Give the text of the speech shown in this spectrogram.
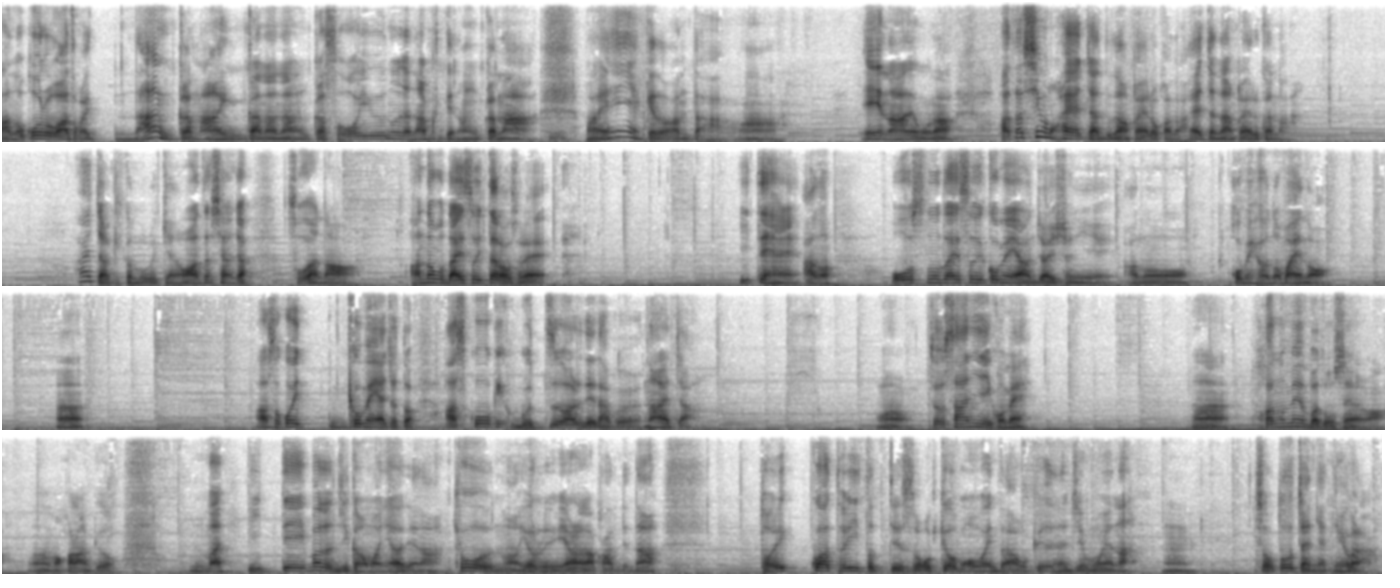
あの頃はとか言って、なんかないんかななんかそういうのじゃなくてなんかな。まあええんやけど、あんた。うん。ええな、でもな。私もはやちゃんとなんかやろうかな。はやちゃんなんかやるかな。はやちゃんは結構乗る気やな。私はじゃあ、そうやな。あんなもんダイソー行ったの？それ。行ってへん。あの、大須のダイソー行こめやん。じゃあ一緒に。あの、米表の前の。うん。あそこ行こめや。ちょっと。あそこ結構グッズあるで、多分。なあやちゃん。うん。ちょっと3人行こめ。うん。他のメンバーどうすんやろな。うん、わからんけど。まあ、行って、まだ時間間に合うでな。今日の夜にやらなあかんでな。トリックアトリートっていうそのお経も覚えんだ。お経での呪文やな。うん。ちょっとお父ちゃんにやってみようかな。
